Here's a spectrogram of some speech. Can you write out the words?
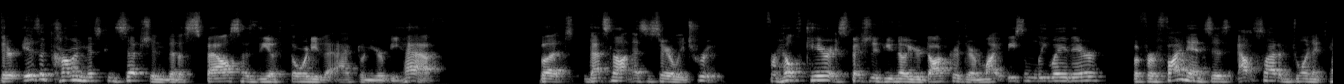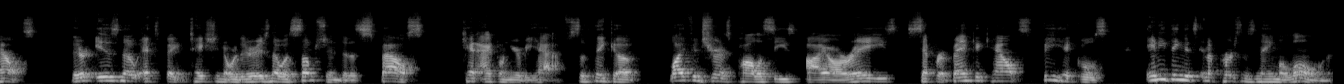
there is a common misconception that a spouse has the authority to act on your behalf, but that's not necessarily true. For healthcare, especially if you know your doctor, there might be some leeway there. But for finances outside of joint accounts, there is no expectation or there is no assumption that a spouse can act on your behalf. So think of life insurance policies, IRAs, separate bank accounts, vehicles, anything that's in a person's name alone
